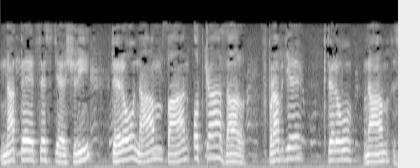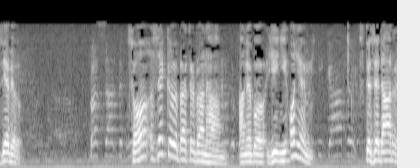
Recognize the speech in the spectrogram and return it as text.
na té cestě šli, kterou nám pán odkázal v pravdě, kterou nám zjevil. Co řekl Bratr Branham, anebo jiní o něm, skrze dar,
